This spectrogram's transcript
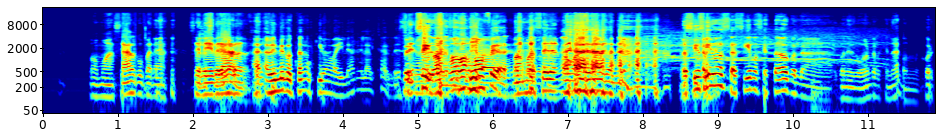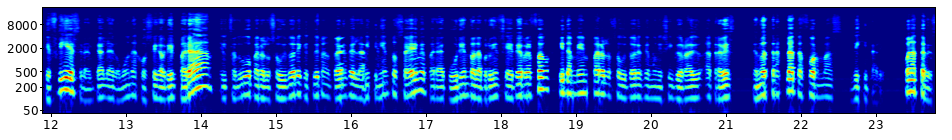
Vamos a hacer algo para celebrar. A, a mí me contaron que iba a bailar el alcalde. Sí, sí, vamos- vamos- vamos a pegar. Vamos a hacer, vamos a hacer algo. Así hemos, así hemos estado con, la, con el gobernador regional, con Jorge Fríes, el alcalde de la comuna, José Gabriel Pará. El saludo para los auditores que estuvieron a través de la 1500 AM para cubriendo la provincia de Tierra del Fuego y también para los auditores de Municipio Radio a través de nuestras plataformas digitales. Buenas tardes.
